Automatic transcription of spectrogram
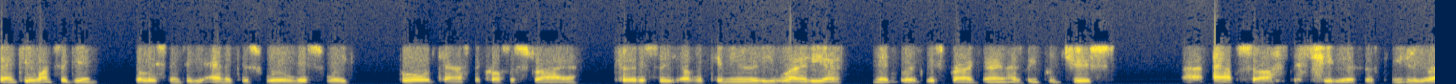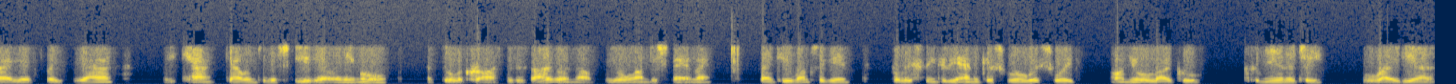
Thank you once again for listening to the Anarchist World this week, broadcast across Australia, courtesy of the Community Radio Network. This program has been produced uh, outside the studios of Community Radio 3CR. We can't go into the studio anymore until the crisis is over, and we all understand that. Thank you once again for listening to the Anarchist World this week on your local community radio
